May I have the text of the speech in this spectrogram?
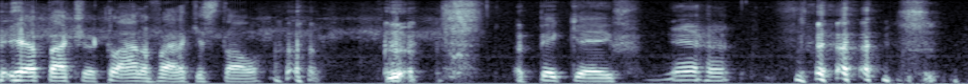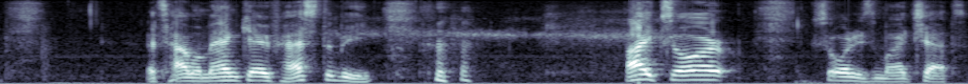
ja Patje, kleine varkenstal a pig cave yeah that's how a man cave has to be Hi Xor. Xor is my chat.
